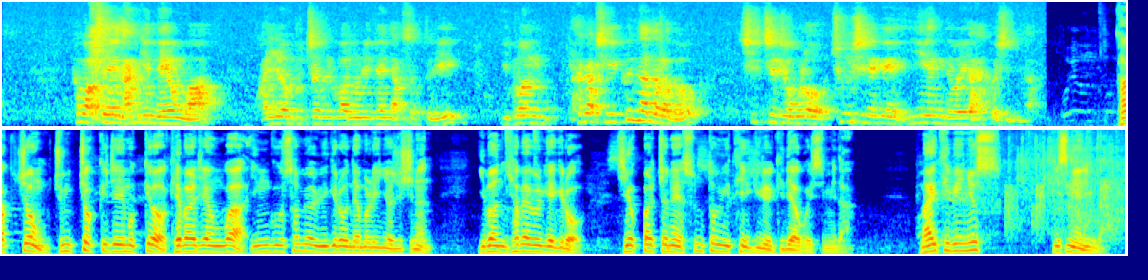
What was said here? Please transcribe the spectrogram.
협약서에 담긴 내용과 관련 부처들과 논의된 약속들이 이번 협약식이 끝나더라도 실질적으로 충실하게 이행되어야 할 것입니다. 각종 중촉 규제에 묶여 개발 제한과 인구 소멸 위기로 내몰린 여주시는 이번 협약을 계기로 지역 발전에 숨통이 트이기를 기대하고 있습니다. 마이티비 뉴스 이승현입니다.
